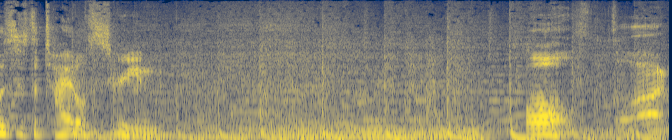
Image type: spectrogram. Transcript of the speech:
Is just the title screen? Oh, fuck.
